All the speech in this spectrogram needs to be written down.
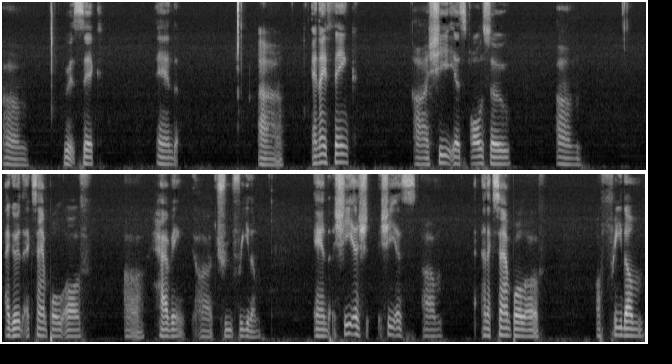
um who is sick. And uh and i think uh she is also um a good example of uh having uh true freedom. And she is she is um an example of of freedom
